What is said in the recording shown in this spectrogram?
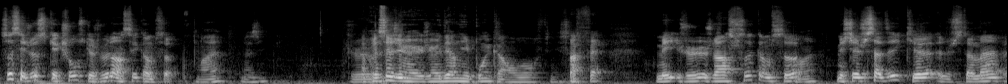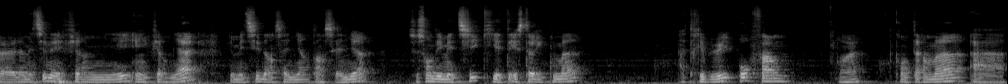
ça, c'est juste quelque chose que je veux lancer comme ça. Ouais, vas-y. Je- Après ça, j'ai un, un dernier point quand on va finir ça. Parfait. Mais je, je lance ça comme ça. Ouais. Mais je tiens juste à dire que, justement, euh, le métier d'infirmier, infirmière, le métier d'enseignante, enseignant, ce sont des métiers qui étaient historiquement attribués aux femmes, Ouais. contrairement à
